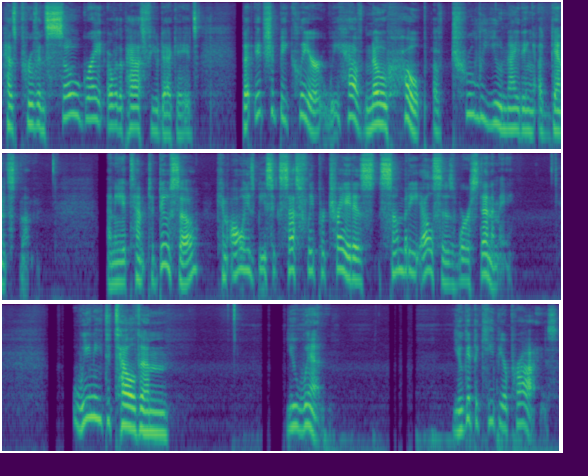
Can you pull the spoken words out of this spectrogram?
has proven so great over the past few decades that it should be clear we have no hope of truly uniting against them. Any attempt to do so can always be successfully portrayed as somebody else's worst enemy. We need to tell them, you win. You get to keep your prize.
